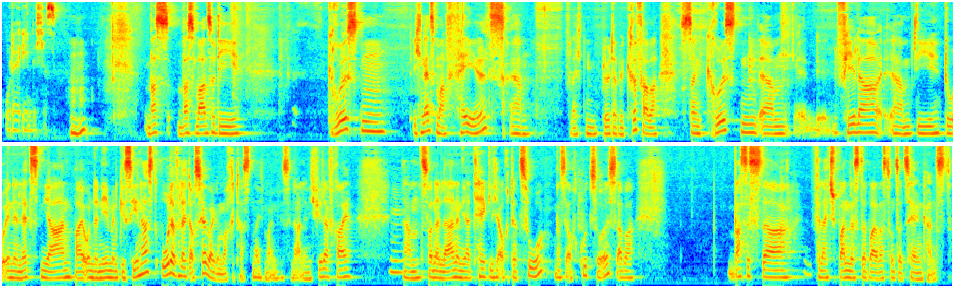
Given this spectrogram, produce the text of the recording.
oder ähnliches. Mhm. Was, was waren so die größten, ich nenne es mal Fails, ähm, vielleicht ein blöder Begriff, aber sozusagen die größten ähm, Fehler, ähm, die du in den letzten Jahren bei Unternehmen gesehen hast oder vielleicht auch selber gemacht hast. Ne? Ich meine, wir sind alle nicht fehlerfrei, mhm. ähm, sondern lernen ja täglich auch dazu, was ja auch gut so ist. Aber was ist da vielleicht Spannendes dabei, was du uns erzählen kannst?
